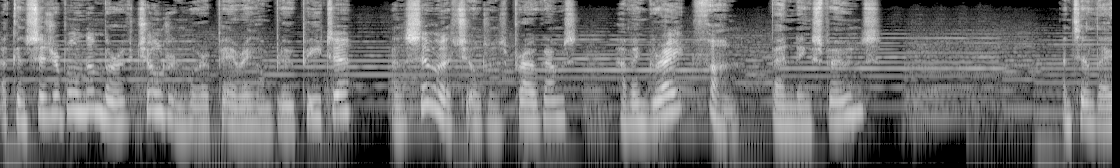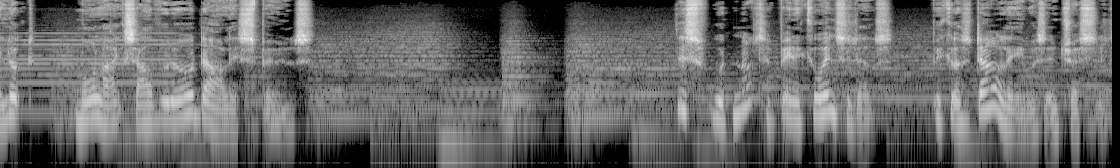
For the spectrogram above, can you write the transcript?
a considerable number of children were appearing on Blue Peter and similar children's programs, having great fun bending spoons until they looked more like Salvador Dali's spoons. This would not have been a coincidence because Dali was interested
